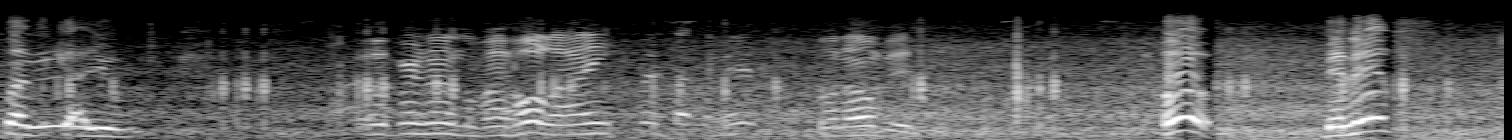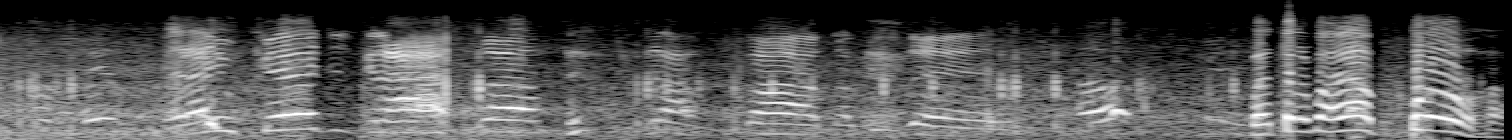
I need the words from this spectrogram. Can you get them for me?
Quase caiu. Ô Fernando, vai rolar, hein? Você tá com medo? Tô não, beijo. Ô, beleza? Peraí, o que, desgraça? Desgraçada, miséria. Vai trabalhar, porra!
